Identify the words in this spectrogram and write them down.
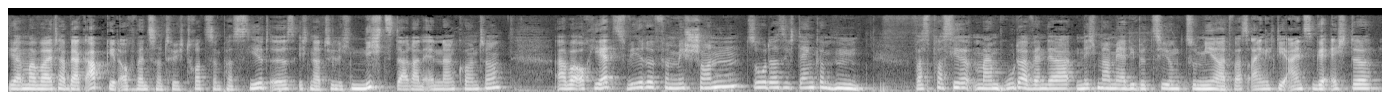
ja immer weiter bergab geht, auch wenn es natürlich trotzdem passiert ist. Ich natürlich nichts daran ändern konnte. Aber auch jetzt wäre für mich schon so, dass ich denke, hm, was passiert mit meinem Bruder, wenn der nicht mal mehr die Beziehung zu mir hat, was eigentlich die einzige echte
